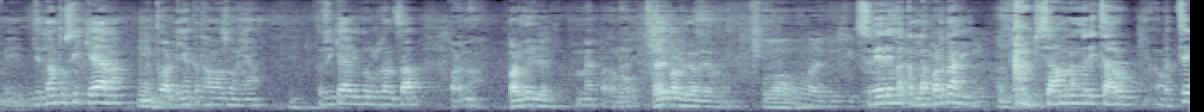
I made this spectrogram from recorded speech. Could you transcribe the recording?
ਵੀ ਜਿੱਦਾਂ ਤੁਸੀਂ ਕਿਹਾ ਨਾ ਹੂੰ। ਤੁਹਾਡੀਆਂ ਕਥਾਵਾਂ ਸੁਣੀਆਂ ਤੁਸੀਂ ਕਿਹਾ ਵੀ ਗੁਰੂ ਗ੍ਰੰਥ ਸਾਹਿਬ ਪੜ੍ਹਨਾ। ਪੜ੍ਹਦੇ ਜਾ? ਮੈਂ ਪੜ੍ਹਨਾ। ਸਹੀ ਪੜ੍ਹ ਕਰਦੇ ਵਾਹ ਸਵੇਰੇ ਮੈਂ ਇਕੱਲਾ ਪੜ੍ਹਦਾ ਜੀ ਸ਼ਾਮ ਨੂੰ ਮੇਰੀ ਚਾਰੋਂ ਬੱਚੇ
